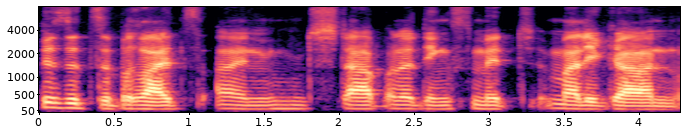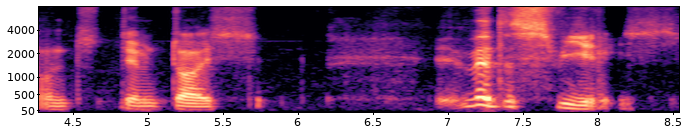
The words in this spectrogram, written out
besitze bereits einen Stab, allerdings mit Maligan und dem Dolch. Wird es schwierig.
